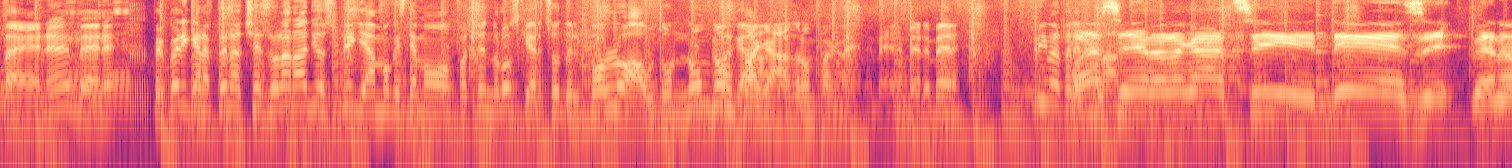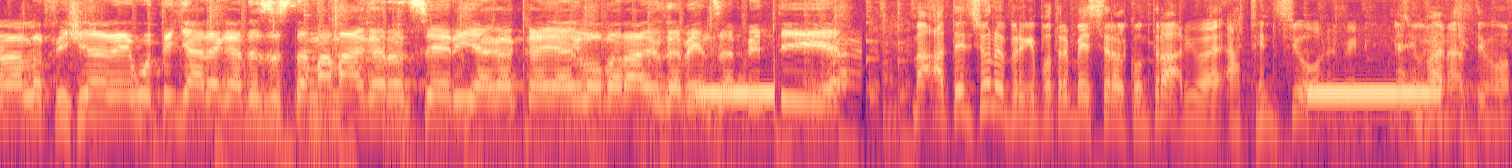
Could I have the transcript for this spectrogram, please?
Bene, bene. Per quelli che hanno appena acceso la radio, spieghiamo che stiamo facendo lo scherzo del bollo auto non, Non pagato. pagato, non pagato. Bene, bene, bene, bene. Prima telefonata. Buonasera ragazzi, Desi, vieni all'officina dei bottigliare che ti sistema la carrozzeria che hai l'operaio che pensa a pettia. Ma attenzione perché potrebbe essere al contrario, eh. Attenzione, quindi Eh, bisogna un infatti. attimo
